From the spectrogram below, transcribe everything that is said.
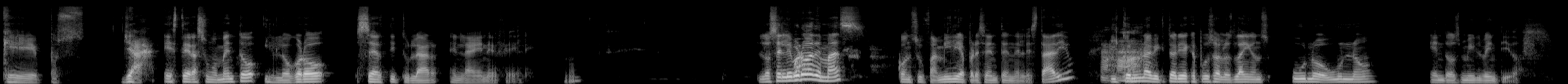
que pues ya este era su momento y logró ser titular en la NFL. Lo celebró además con su familia presente en el estadio y con una victoria que puso a los Lions 1-1 en 2022.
